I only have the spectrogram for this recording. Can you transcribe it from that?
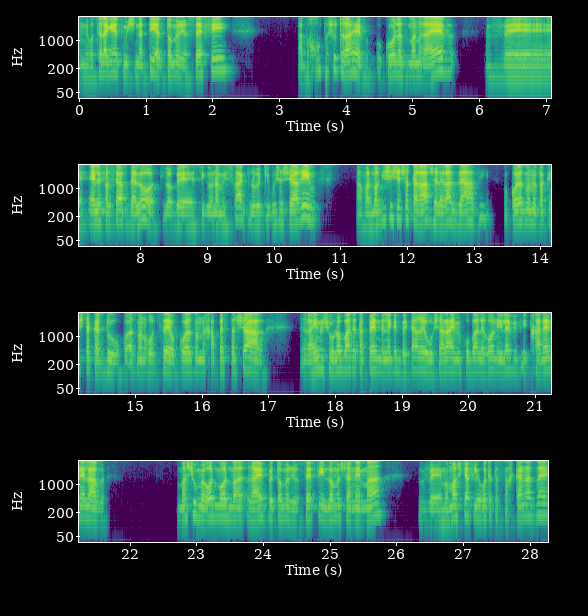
אני רוצה להגיד את משנתי על תומר יוספי, הבחור פשוט רעב, הוא כל הזמן רעב, ואלף אלפי הבדלות, לא בסגנון המשחק ולא בכיבוש השערים, אבל מרגיש שיש לו את הרעב של ערן זהבי, הוא כל הזמן מבקש את הכדור, הוא כל הזמן רוצה, הוא כל הזמן מחפש את השער, ראינו שהוא לא בעט את הפנדל נגד בית"ר ירושלים, איך הוא בא לרוני לוי והתחנן אליו, משהו מאוד מאוד רעב בתומר יוספי, לא משנה מה, וממש כיף לראות את השחקן הזה,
